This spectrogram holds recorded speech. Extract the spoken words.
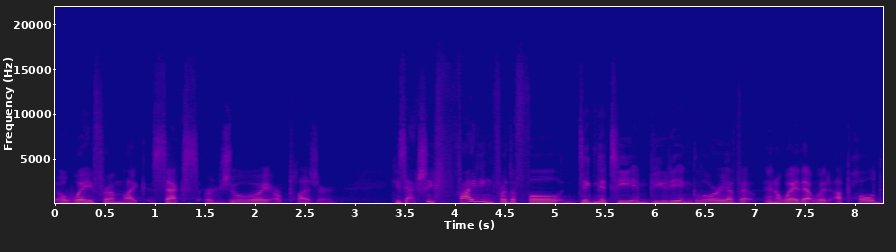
away from like sex or joy or pleasure. He's actually fighting for the full dignity and beauty and glory of it in a way that would uphold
